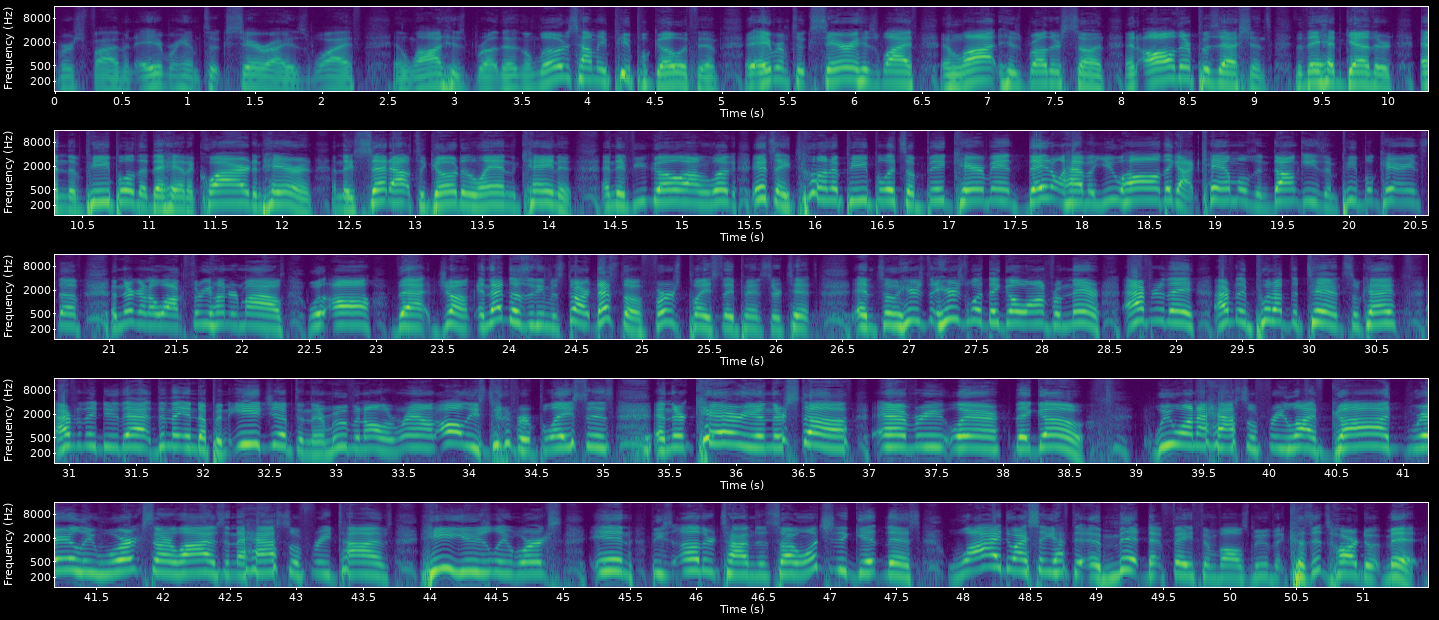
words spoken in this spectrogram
Verse 5 And Abraham took Sarai his wife and Lot his brother. And notice how many people go with him. And Abraham took Sarah his wife and Lot his brother's son and all their possessions that they had gathered and the people that they had acquired in Haran. And they set out to go to the land of Canaan. And if you go out and look, it's a ton of people. It's a big caravan. They don't have a U Haul. They got camels and donkeys and people carrying stuff. And they're going to walk 300 miles with all that junk. And that doesn't even start. That's the first place they pinch their tits. And so here's, the, here's what they go on from there. After they, after they put up the tents, okay? After they do that, then they end up in Egypt and they're moving all around, all these different places, and they're carrying their stuff everywhere they go. We want a hassle free life. God rarely works our lives in the hassle free times. He usually works in these other times. And so I want you to get this. Why do I say you have to admit that faith involves movement? Because it's hard to admit.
